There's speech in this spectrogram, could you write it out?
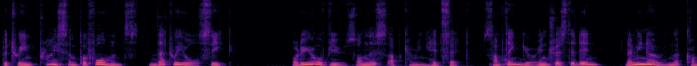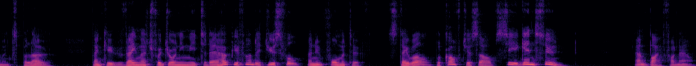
between price and performance that we all seek. What are your views on this upcoming headset? Something you're interested in? Let me know in the comments below. Thank you very much for joining me today. I hope you found it useful and informative. Stay well, look after yourselves, see you again soon, and bye for now.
